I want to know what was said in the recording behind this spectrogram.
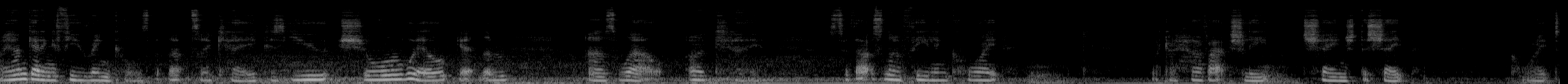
I am getting a few wrinkles, but that's okay because you sure will get them as well. Okay, so that's now feeling quite like I have actually changed the shape quite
